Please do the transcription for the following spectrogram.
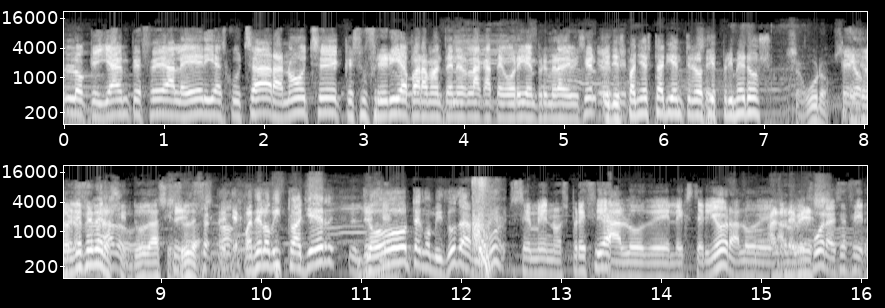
Lo que ya empecé a leer y a escuchar anoche, que sufriría para mantener la categoría en primera división. ¿En España estaría entre los 10 primeros? Seguro. Entre los diez primeros, sin duda, sin duda. Después de lo visto ayer, yo tengo mis dudas. Raúl. Se menosprecia a lo del exterior, a lo de, Al a lo de revés. fuera. Es decir,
